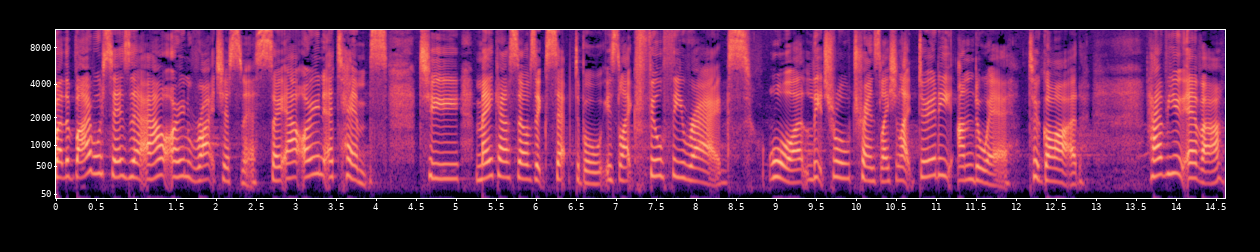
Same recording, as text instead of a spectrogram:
But the Bible says that our own righteousness, so our own attempts to make ourselves acceptable, is like filthy rags, or literal translation, like dirty underwear to God. Have you ever,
